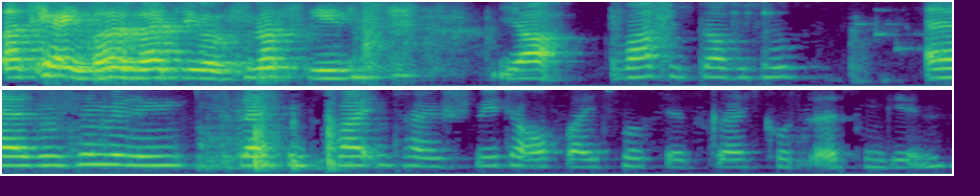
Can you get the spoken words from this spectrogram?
Okay, wollen wir weiter über FNAF reden? Ja, warte, ich glaube, ich muss. Äh, sonst nehmen wir den, gleich den zweiten Teil später auf, weil ich muss jetzt gleich kurz essen gehen.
